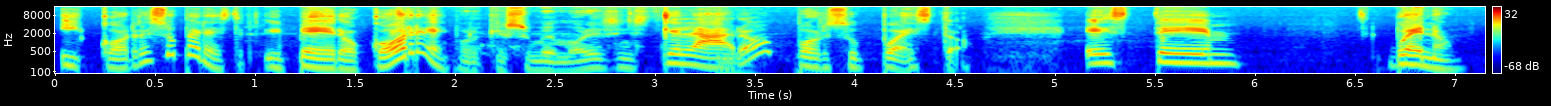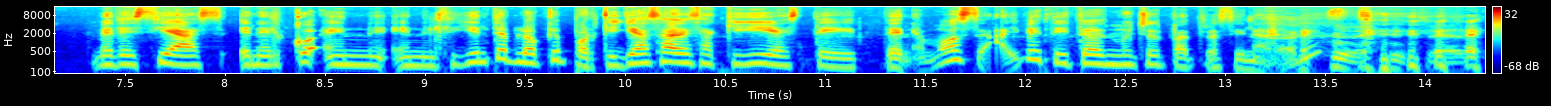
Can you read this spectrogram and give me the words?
y corre súper pero corre. Porque su memoria es instintiva. Claro, por supuesto. Este, bueno, me decías en el, en, en, el siguiente bloque, porque ya sabes, aquí este, tenemos, ay, besitos, muchos patrocinadores.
